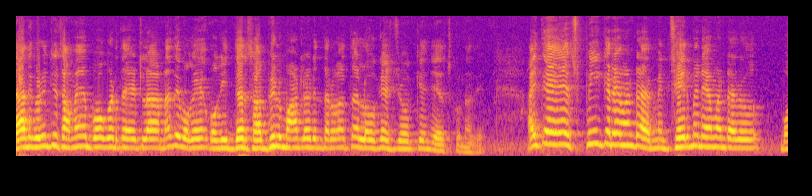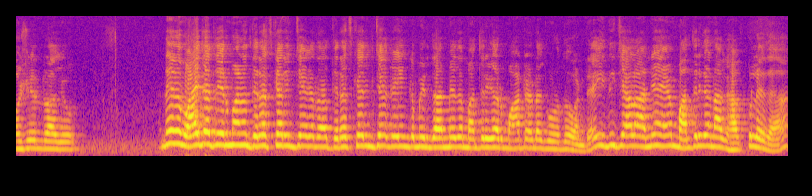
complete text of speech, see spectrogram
దాని గురించి సమయం పోగొడితే ఎట్లా అన్నది ఒక ఒక ఇద్దరు సభ్యులు మాట్లాడిన తర్వాత లోకేష్ జోక్యం చేసుకున్నది. అయితే స్పీకర్ ఏమంటారు? మీ చైర్మన్ ఏమంటారు? మోషన్ రాజు. నేను వాయిదా తీర్మానం తిరస్కరించే కదా. తిరస్కరించాక ఇంకా మీరు దాని మీద మంత్రి గారు మాట్లాడకూడదు అంటే ఇది చాలా అన్యాయం. మంత్రిగా నాకు హక్కు లేదా?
